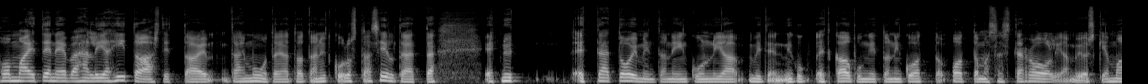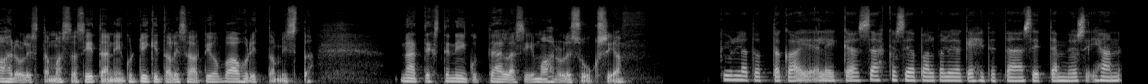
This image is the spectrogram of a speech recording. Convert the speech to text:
homma etenee vähän liian hitaasti tai, tai muuta. Ja tota, nyt kuulostaa siltä, että, että nyt että tämä toiminta niin kuin, ja miten, niin kuin, että kaupungit on niin kuin ottamassa sitä roolia myöskin ja mahdollistamassa sitä niin kuin digitalisaation vauhdittamista. Näettekö te niin kuin tällaisia mahdollisuuksia? Kyllä totta kai, eli sähköisiä palveluja kehitetään sitten myös ihan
